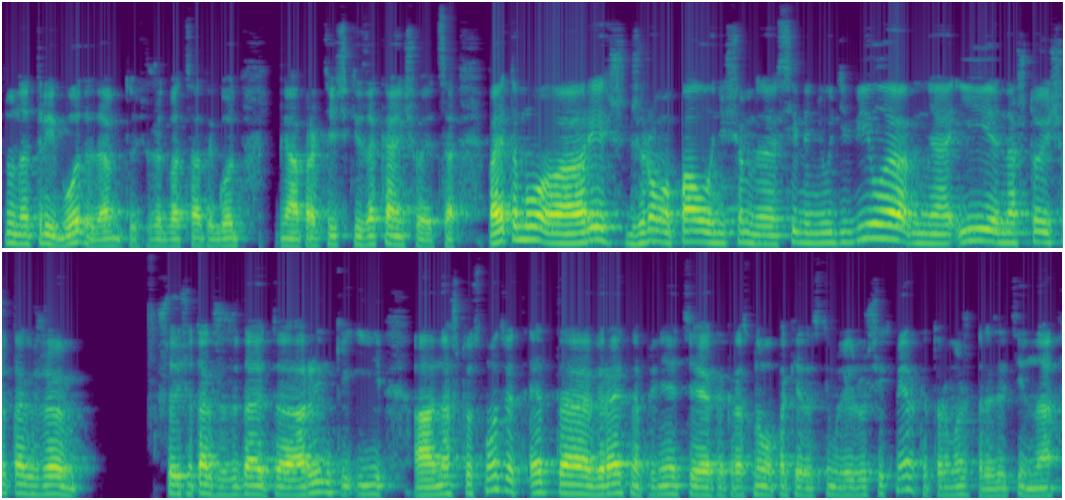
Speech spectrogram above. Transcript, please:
ну на 3 года, да, то есть уже 2020 год практически заканчивается. Поэтому речь Джерома Паула ничем э, сильно не удивило. И на что еще также что еще также ожидают э, рынки и а, на что смотрят, это вероятно принятие как раз нового пакета стимулирующих мер, который может произойти на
